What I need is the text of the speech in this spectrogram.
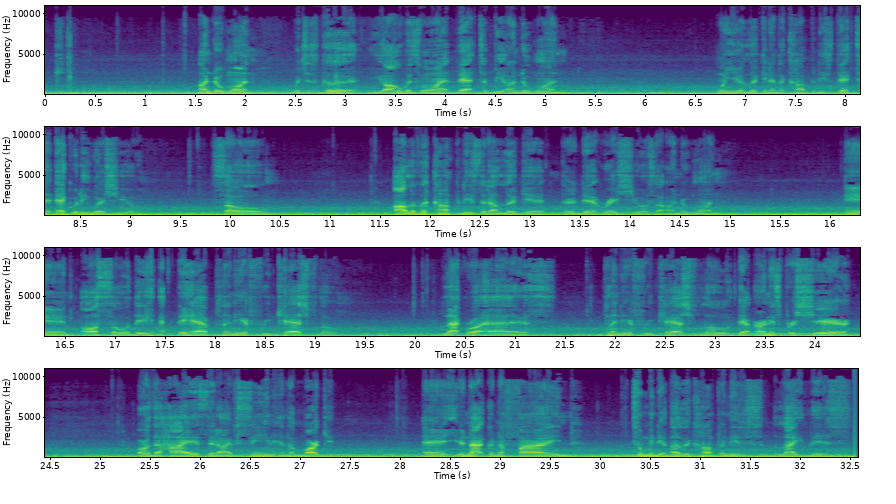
under one, which is good. You always want that to be under one when you're looking at a company's debt to equity ratio. So all of the companies that I look at, their debt ratios are under one. And also they they have plenty of free cash flow. BlackRock has plenty of free cash flow. Their earnings per share are the highest that I've seen in the market. And you're not gonna find too many other companies like this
